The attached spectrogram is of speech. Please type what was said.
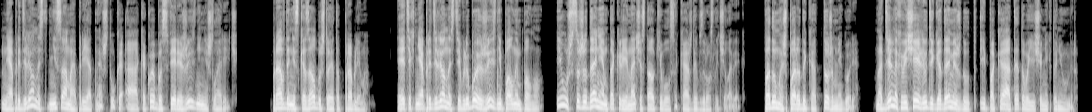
Неопределенность не самая приятная штука, а о какой бы сфере жизни ни шла речь. Правда, не сказал бы, что это проблема. Этих неопределенностей в любой жизни полным-полно. И уж с ожиданием так или иначе сталкивался каждый взрослый человек. Подумаешь, пара декад, тоже мне горе. Отдельных вещей люди годами ждут, и пока от этого еще никто не умер.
